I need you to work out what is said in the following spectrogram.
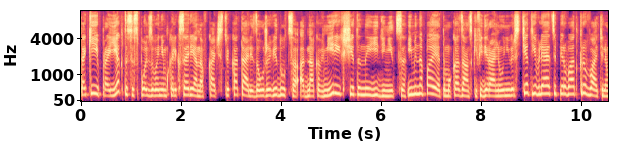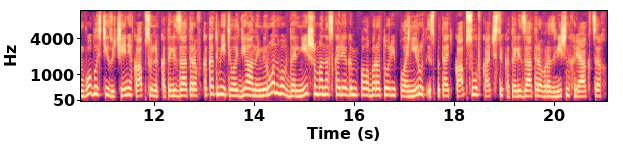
Такие проекты с использованием каликсарена в качестве катализа уже ведутся, однако в мире их считанные единицы. Именно поэтому Казанский федеральный университет является первооткрывателем в области изучения капсульных катализаторов. Как отметила Диана Миронова, в дальнейшем она с коллегами по лаборатории планирует испытать капсулу в качестве катализатора в различных реакциях.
